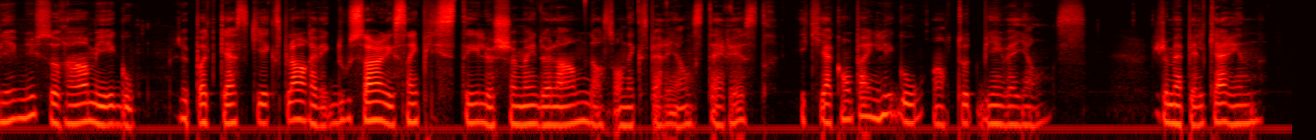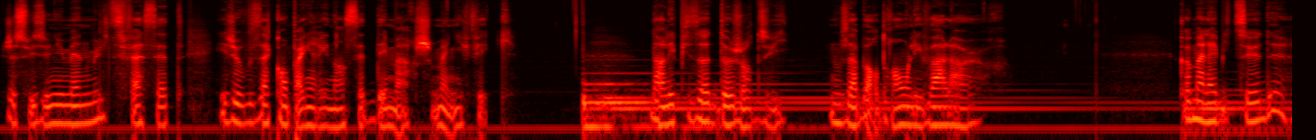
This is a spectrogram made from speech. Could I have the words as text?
Bienvenue sur Âme et Ego, le podcast qui explore avec douceur et simplicité le chemin de l'âme dans son expérience terrestre et qui accompagne l'ego en toute bienveillance. Je m'appelle Karine, je suis une humaine multifacette et je vous accompagnerai dans cette démarche magnifique. Dans l'épisode d'aujourd'hui, nous aborderons les valeurs. Comme à l'habitude,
